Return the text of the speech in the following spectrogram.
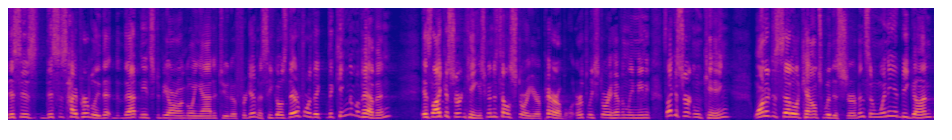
This is, this is hyperbole. That, that needs to be our ongoing attitude of forgiveness. He goes, therefore, the, the kingdom of heaven is like a certain king. He's going to tell a story here, a parable, earthly story, heavenly meaning. It's like a certain king wanted to settle accounts with his servants, and when he had begun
